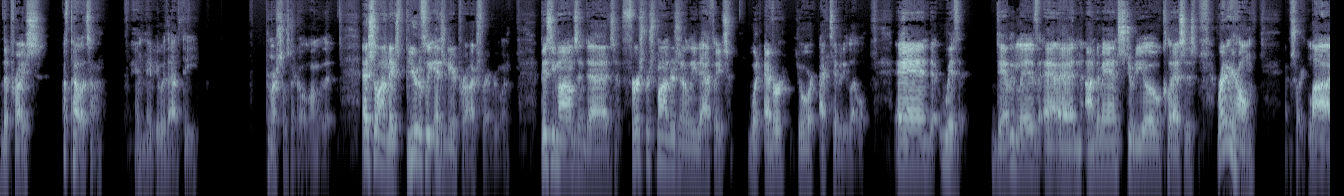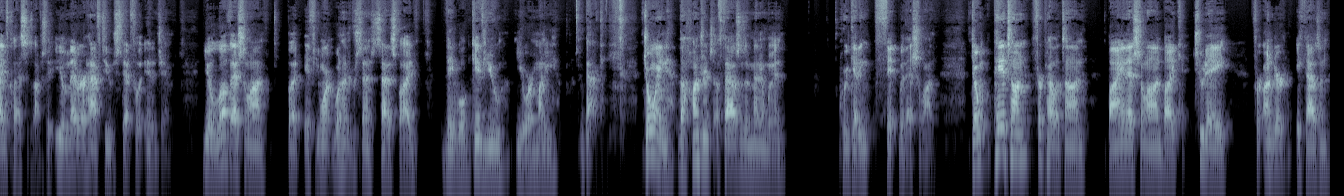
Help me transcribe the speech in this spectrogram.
the price of Peloton, and maybe without the commercials that go along with it. Echelon makes beautifully engineered products for everyone busy moms and dads, first responders, and elite athletes whatever your activity level. And with daily live and on demand studio classes right in your home, I'm sorry, live classes, obviously, you'll never have to step foot in a gym. You'll love Echelon, but if you aren't 100% satisfied, they will give you your money back. Join the hundreds of thousands of men and women who are getting fit with Echelon. Don't pay a ton for Peloton. Buy an Echelon bike today for under a $1,000.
